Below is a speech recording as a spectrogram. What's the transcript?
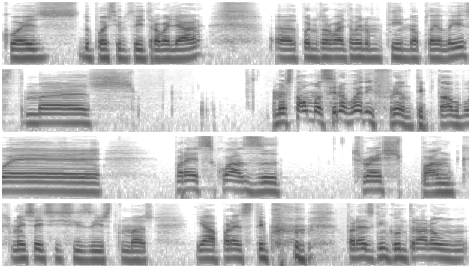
Coisa. Depois tive de ir trabalhar. Uh, depois no trabalho também não meti na playlist, mas mas está uma cena boa diferente, tipo, está bué. Parece quase trash punk, nem sei se isso existe, mas yeah, parece tipo parece que encontraram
